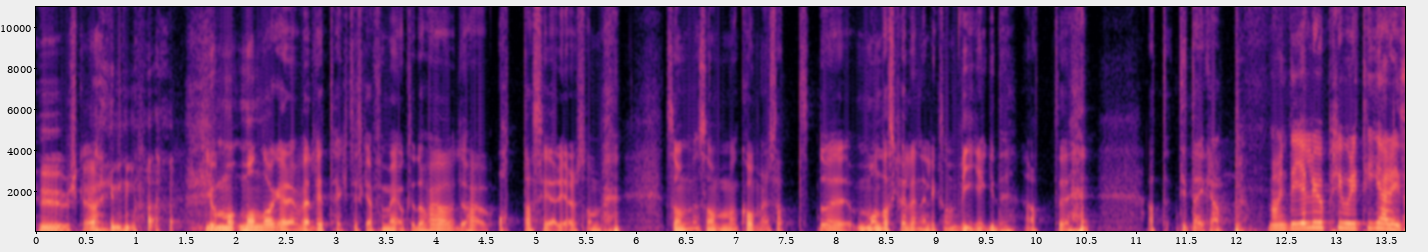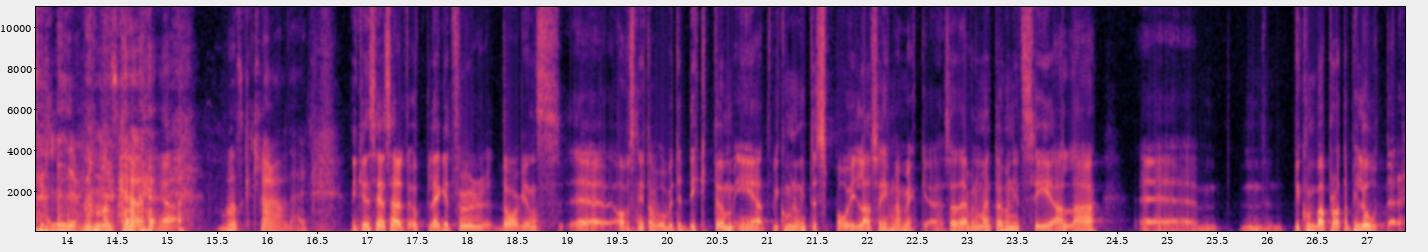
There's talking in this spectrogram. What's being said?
hur ska jag hinna? Jo, må måndagar är väldigt hektiska för mig också. Då har jag, då har jag åtta serier som, som, som kommer. Så att då, är- måndagskvällen är liksom vigd att, att titta ikapp. Men det gäller ju att prioritera i sitt liv vad man ska, vad man ska klara av där. Vi kan säga så här att upplägget för dagens eh, avsnitt av Obiter Dictum är att vi kommer nog inte spoila så himla mycket. Så att även om man inte har hunnit se alla, eh, mm, vi kommer bara prata piloter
